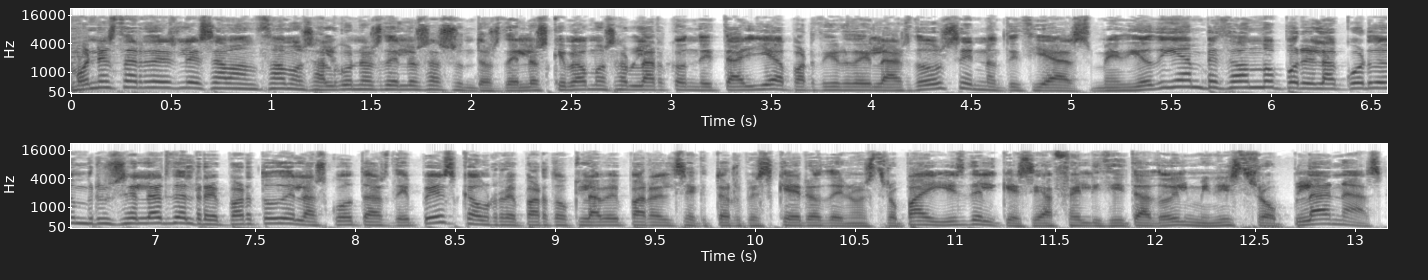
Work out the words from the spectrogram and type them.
Buenas tardes, les avanzamos algunos de los asuntos de los que vamos a hablar con detalle a partir de las dos en Noticias Mediodía, empezando por el acuerdo en Bruselas del reparto de las cuotas de pesca, un reparto clave para el sector pesquero de nuestro país, del que se ha felicitado el ministro Planas.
